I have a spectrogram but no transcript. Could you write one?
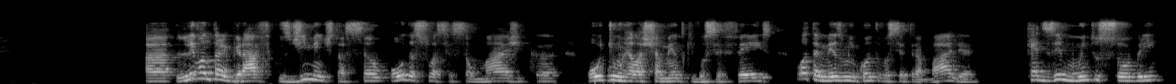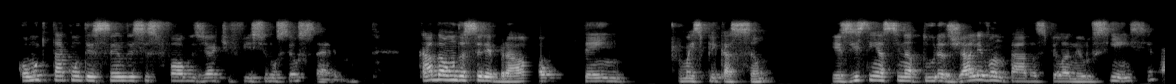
Uh, levantar gráficos de meditação ou da sua sessão mágica ou de um relaxamento que você fez ou até mesmo enquanto você trabalha quer dizer muito sobre como que está acontecendo esses fogos de artifício no seu cérebro. Cada onda cerebral tem uma explicação existem assinaturas já levantadas pela neurociência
